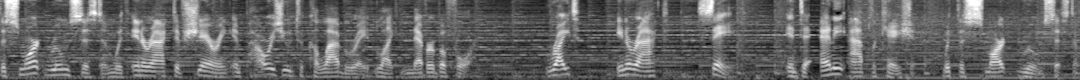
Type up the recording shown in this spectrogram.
the Smart Room system with interactive sharing empowers you to collaborate like never before. Write, interact, save into any application with the Smart Room system.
